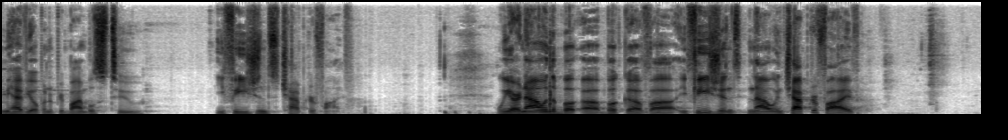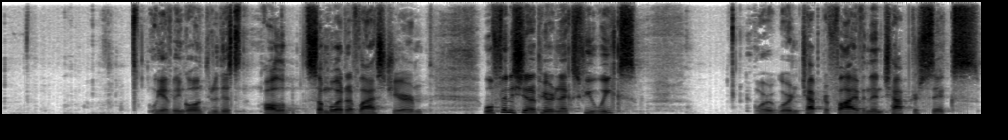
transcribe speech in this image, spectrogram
Let me have you open up your Bibles to Ephesians chapter 5. We are now in the book, uh, book of uh, Ephesians, now in chapter 5. We have been going through this all somewhat of last year. And We'll finish it up here in the next few weeks. We're, we're in chapter 5 and then chapter 6.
